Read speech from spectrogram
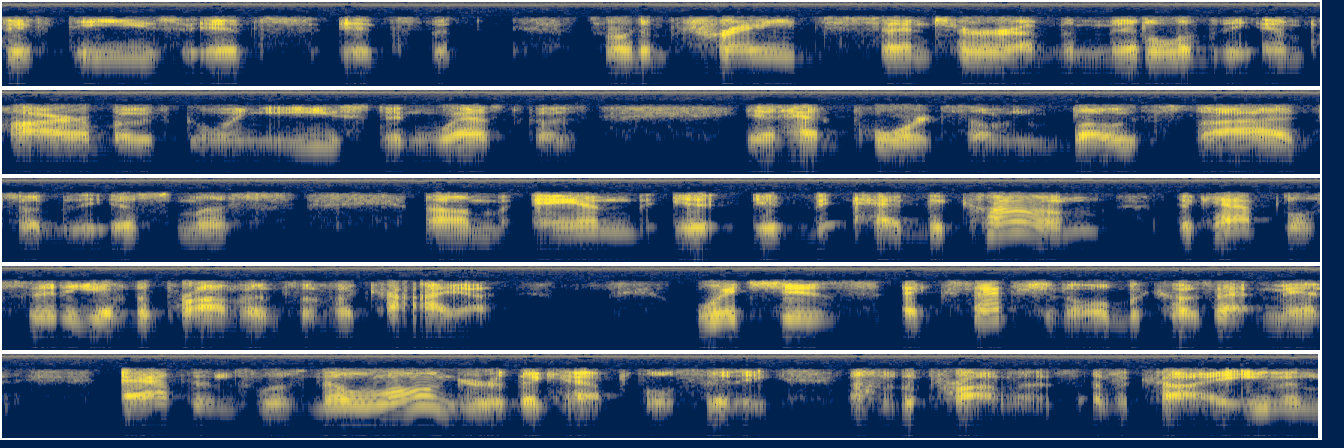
50s. It's it's the sort of trade center of the middle of the empire, both going east and west, because it had ports on both sides of the isthmus. Um, and it, it had become the capital city of the province of Achaia, which is exceptional because that meant Athens was no longer the capital city of the province of Achaia, even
